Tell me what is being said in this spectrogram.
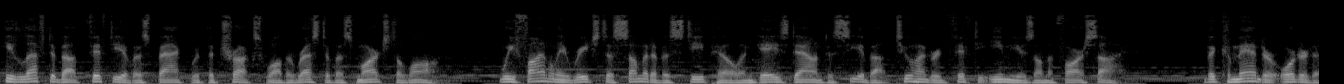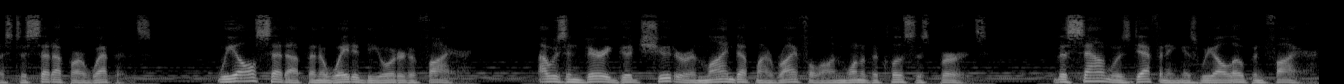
He left about 50 of us back with the trucks while the rest of us marched along. We finally reached the summit of a steep hill and gazed down to see about 250 emus on the far side. The commander ordered us to set up our weapons. We all set up and awaited the order to fire. I was in very good shooter and lined up my rifle on one of the closest birds. The sound was deafening as we all opened fire.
